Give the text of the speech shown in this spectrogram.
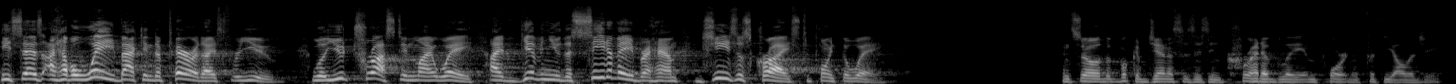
he says, I have a way back into paradise for you. Will you trust in my way? I've given you the seed of Abraham, Jesus Christ, to point the way. And so the book of Genesis is incredibly important for theology.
